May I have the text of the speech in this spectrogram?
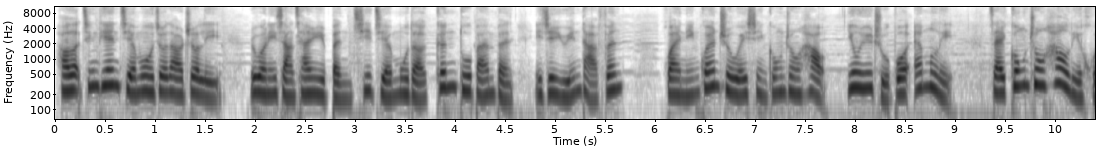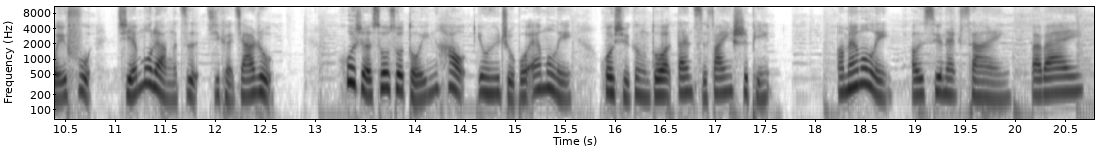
好了，今天节目就到这里。如果你想参与本期节目的跟读版本以及语音打分，欢迎您关注微信公众号“英语主播 Emily”，在公众号里回复“节目”两个字即可加入，或者搜索抖音号“英语主播 Emily”，获取更多单词发音视频。I'm Emily. I'll see you next time. Bye bye.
